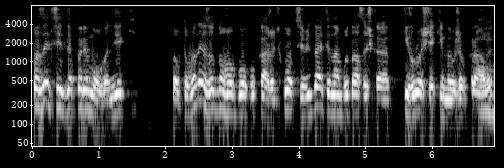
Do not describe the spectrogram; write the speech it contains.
позиції для перемовин які. Тобто вони з одного боку кажуть, хлопці, віддайте нам, будь ласка, ті гроші, які ми вже вкрали,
